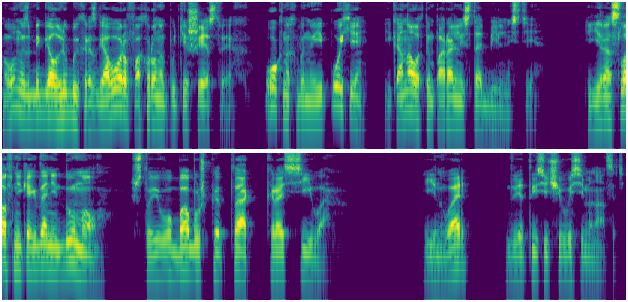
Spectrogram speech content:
он избегал любых разговоров о хронопутешествиях, окнах в иные эпохи и каналах темпоральной стабильности. Ярослав никогда не думал, что его бабушка так красива. Январь 2018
